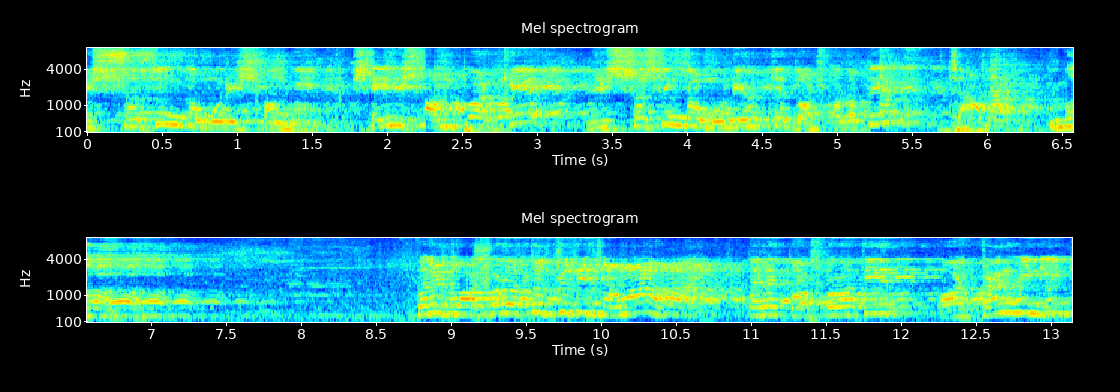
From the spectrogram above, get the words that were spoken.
ঋষ্যসিংহ মুনির সঙ্গে। সেই সম্পর্কে ঋষ্যসিংহ মুনি হচ্ছে দশরথের জামাই। বাহ। তাহলে দশরথ যদি জামা হয় তাহলে দশরথের অর্ধাঙ্গিনী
